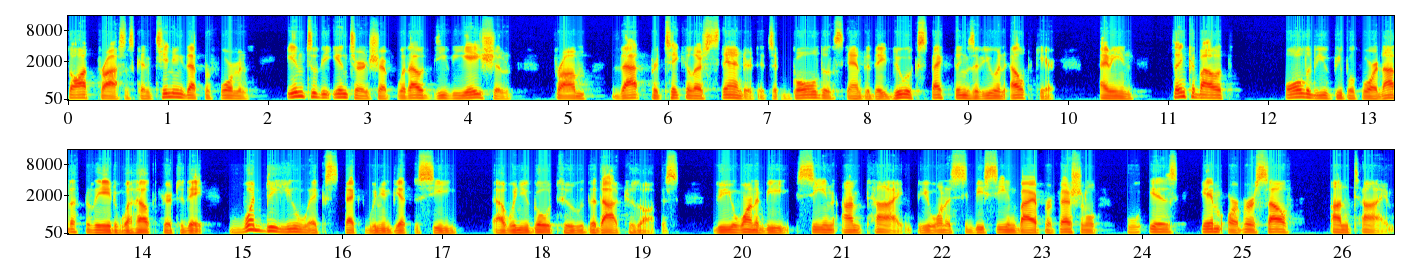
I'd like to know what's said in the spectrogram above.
thought process, continuing that performance into the internship without deviation from that particular standard. It's a golden standard. They do expect things of you in healthcare. I mean, think about all of you people who are not affiliated with healthcare today, what do you expect when you get to see, uh, when you go to the doctor's office? Do you want to be seen on time? Do you want to be seen by a professional who is him or herself on time?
